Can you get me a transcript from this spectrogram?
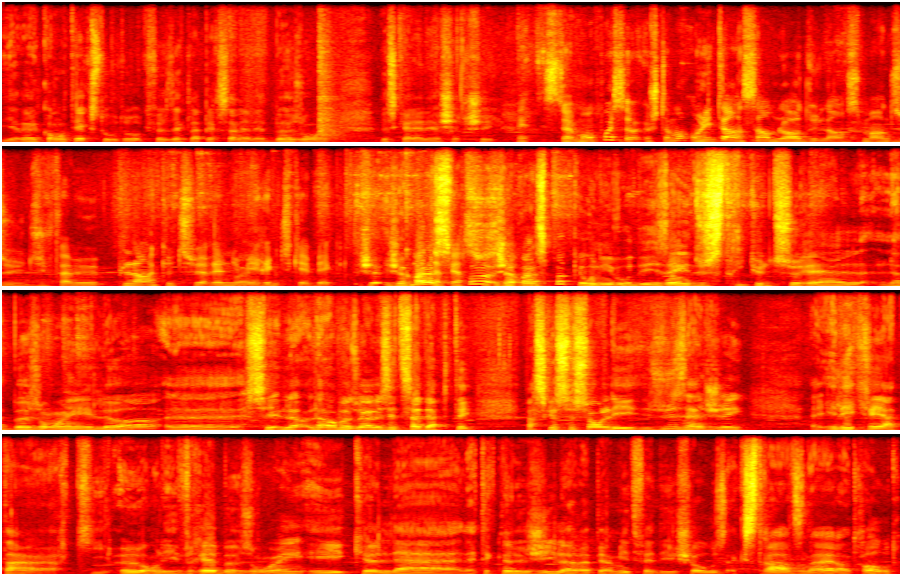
il y avait un contexte autour qui faisait que la personne avait besoin de ce qu'elle allait chercher. C'est un bon point, ça. Justement, on était ensemble lors du lancement du, du fameux plan culturel numérique du Québec. Je, je pense pas, ça, je ouais? pense pas qu'au niveau des industries culturelles, le besoin est là. Euh, c'est, là, leur besoin, c'est de s'adapter. Parce que ce sont les usagers euh, et les créateurs qui, eux, ont les vrais besoins et que la, la technologie leur a permis de faire des choses extraordinaires, entre autres,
